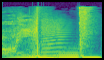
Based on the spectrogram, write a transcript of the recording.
Bora!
